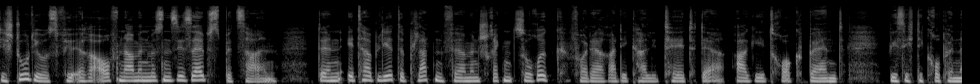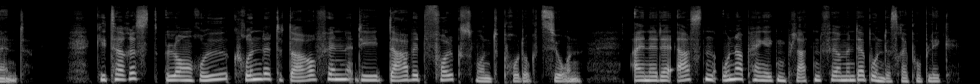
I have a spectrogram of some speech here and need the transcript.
Die Studios für ihre Aufnahmen müssen sie selbst bezahlen, denn etablierte Plattenfirmen schrecken zurück vor der Radikalität der Agit-Rock-Band, wie sich die Gruppe nennt. Gitarrist Lenrue gründet daraufhin die David Volksmund Produktion, eine der ersten unabhängigen Plattenfirmen der Bundesrepublik.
